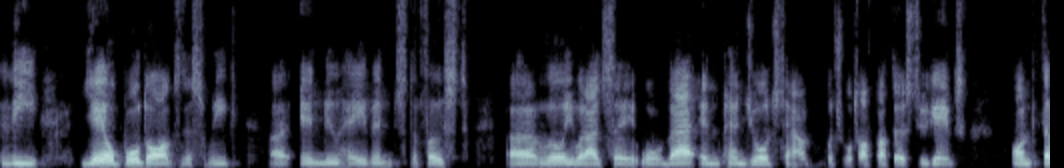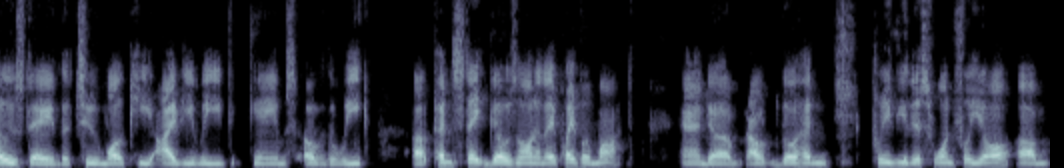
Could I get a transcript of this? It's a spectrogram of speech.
the Yale Bulldogs this week uh, in New Haven. It's the first, uh, really, what I'd say, well, that in Penn Georgetown, which we'll talk about those two games on Thursday, the two marquee Ivy League games of the week. Uh, Penn State goes on and they play Vermont. And uh, I'll go ahead and preview this one for y'all. Um,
